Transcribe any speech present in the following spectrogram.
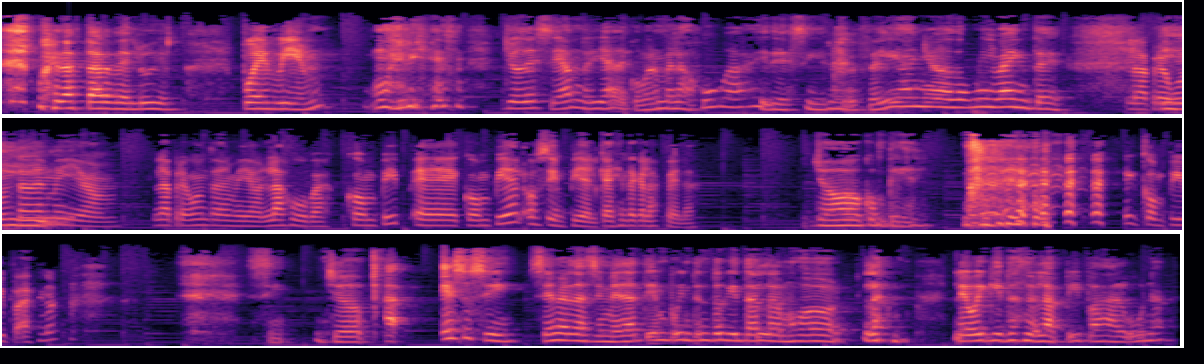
Buenas tardes, Luis. Pues bien, muy bien. Yo deseando ya de comerme las uvas y decir feliz año 2020. La pregunta del millón. La pregunta del millón. Las uvas, ¿con, pip, eh, ¿con piel o sin piel? Que hay gente que las pela. Yo con piel. con pipas, ¿no? Sí, yo... Ah, eso sí, sí es verdad, si me da tiempo intento quitarla, a lo mejor le voy quitando las pipas a alguna,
